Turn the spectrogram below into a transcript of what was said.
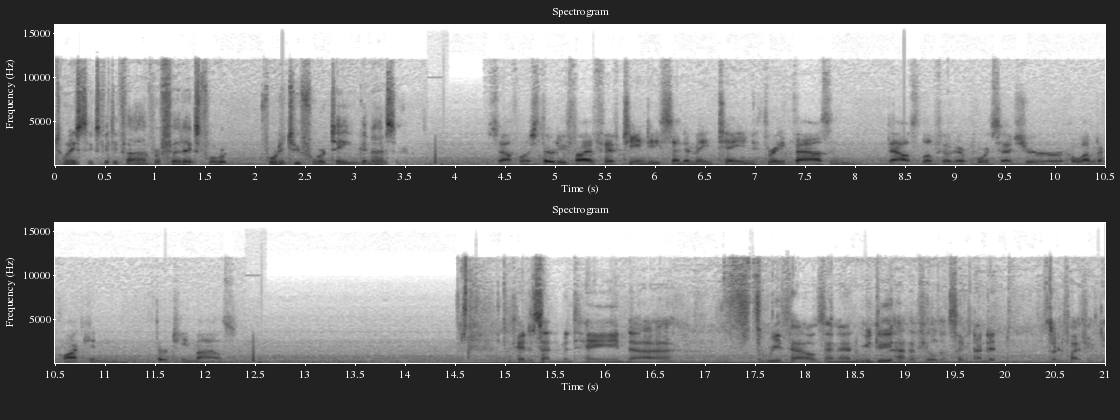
2655 for FedEx 4 4214. Good night, sir. Southwest 3515, descend and maintain 3000. Dallas Lovefield Airport's at your 11 o'clock in 13 miles. Okay, descend and maintain uh, 3000, and we do have a field in 600, 3550.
